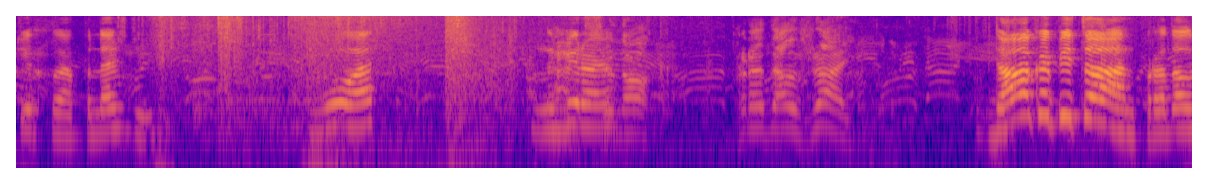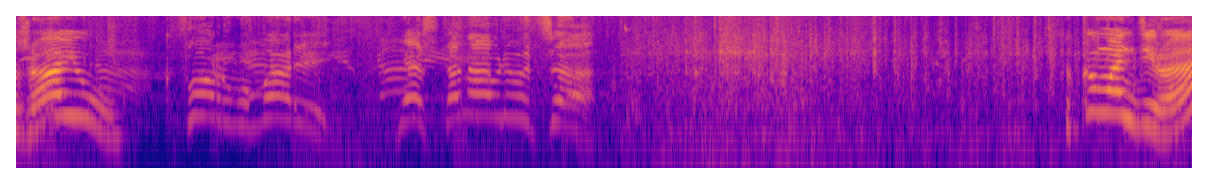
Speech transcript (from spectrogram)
Тихо, подожди. Вот. Так, Набираю. сынок, продолжай! Да, капитан, продолжаю. К форуму, Мари! Не останавливаться! Командир, а?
